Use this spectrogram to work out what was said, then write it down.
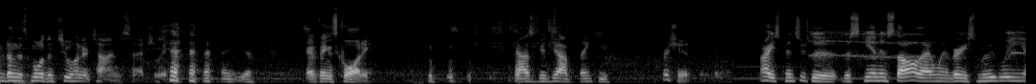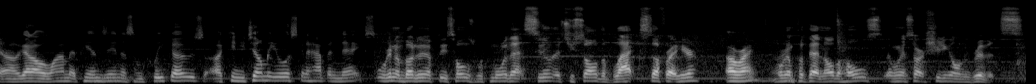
I've done this more than 200 times actually. yeah. Everything's quality. Guys, good job. Thank you. Appreciate it. All right, Spencer, the, the skin install, that went very smoothly. Uh, got all alignment pins in and some Clecos. Uh, can you tell me what's going to happen next? We're gonna button up these holes with more of that sealant that you saw, the black stuff right here. All right. We're gonna put that in all the holes, and we're gonna start shooting on rivets.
